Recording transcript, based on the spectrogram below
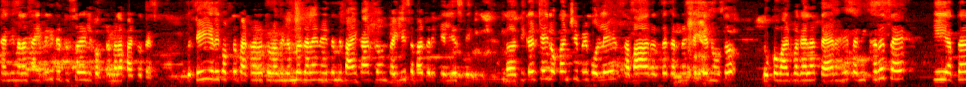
त्यांनी मला सांगितलं की ते दुसरं हेलिकॉप्टर मला पाठवत आहे तर तेही हेलिकॉप्टर पाठवायला थोडा विलंब झालाय. नाही तर मी बाय कार जाऊन पहिली सभा तरी केली असती. तिकडच्याही लोकांशी मी बोलले. सभा रद्द करणं शक्य नव्हतं. लोक वाट बघायला तयार आहेत. आणि खरंच आहे की आता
